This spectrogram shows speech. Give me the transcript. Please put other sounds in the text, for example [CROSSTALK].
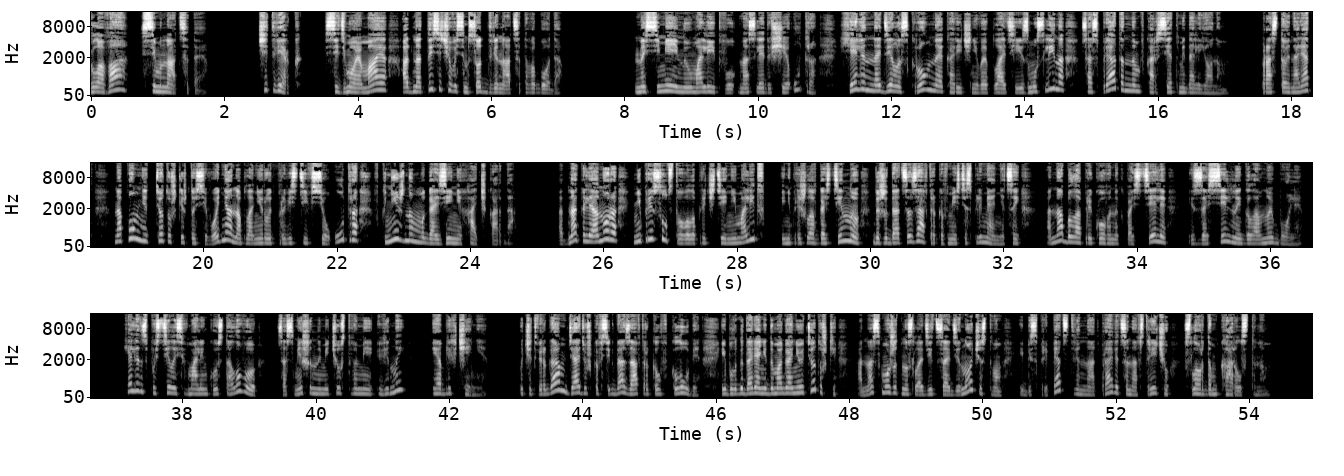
Глава 17. Четверг, 7 мая 1812 года. На семейную молитву на следующее утро Хелен надела скромное коричневое платье из муслина со спрятанным в корсет медальоном. Простой наряд напомнит тетушке, что сегодня она планирует провести все утро в книжном магазине Хачкарда. Однако Леонора не присутствовала при чтении молитв и не пришла в гостиную дожидаться завтрака вместе с племянницей. Она была прикована к постели из-за сильной головной боли. Хелен спустилась в маленькую столовую со смешанными чувствами вины и облегчения. По четвергам дядюшка всегда завтракал в клубе, и благодаря недомоганию тетушки она сможет насладиться одиночеством и беспрепятственно отправиться на встречу с лордом Карлстоном.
